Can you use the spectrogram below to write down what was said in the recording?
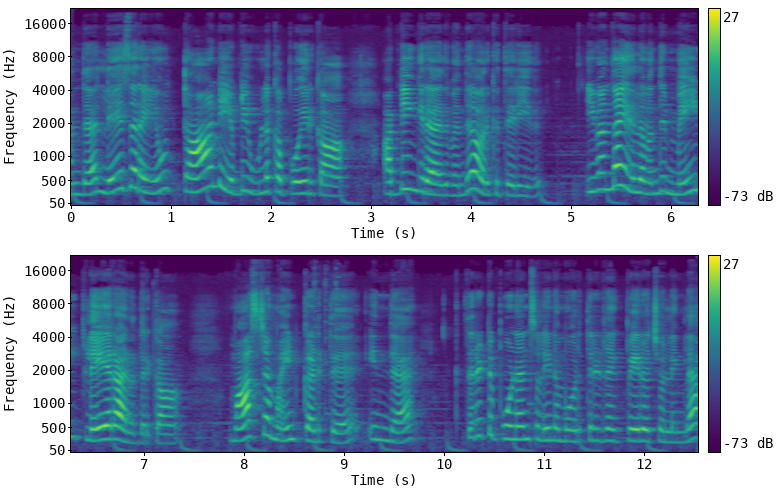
அந்த லேசரையும் தாண்டி எப்படி உள்ளக்க போயிருக்கான் அப்படிங்கிறது வந்து அவருக்கு தெரியுது. இவன் தான் இதில் வந்து மெயின் பிளேயராக இருந்திருக்கான். மாஸ்டர் மைண்ட்க்கு அடுத்து இந்த திருட்டு பூனைன்னு சொல்லி நம்ம ஒரு திருடனுக்கு பேர் வச்சோம் இல்லைங்களா?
